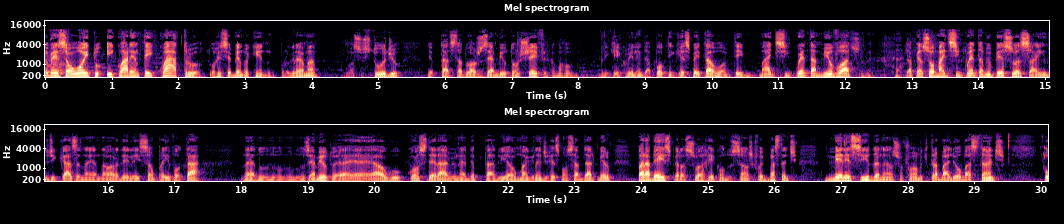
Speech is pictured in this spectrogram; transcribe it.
Muito bem, são 8h44. Estou recebendo aqui no programa, no nosso estúdio, deputado estadual José Milton Schaefer, como eu brinquei com ele ainda há pouco, tem que respeitar. O homem tem mais de 50 mil votos. Né? Já pensou mais de 50 mil pessoas saindo de casa na, na hora da eleição para ir votar né, no, no, no Zé Milton? É, é, algo considerável, né, deputado? E é uma grande responsabilidade. Primeiro, parabéns pela sua recondução, acho que foi bastante merecida, né? O senhor foi um homem que trabalhou bastante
